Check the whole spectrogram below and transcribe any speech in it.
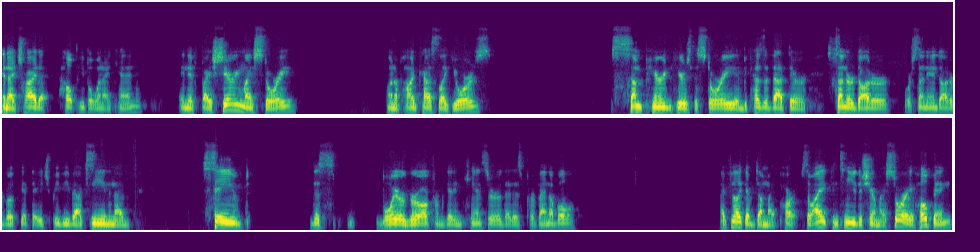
and I try to help people when I can. And if by sharing my story on a podcast like yours, some parent hears the story and because of that, their son or daughter or son and daughter both get the HPV vaccine and I've saved this boy or girl from getting cancer that is preventable, I feel like I've done my part. So I continue to share my story, hoping,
